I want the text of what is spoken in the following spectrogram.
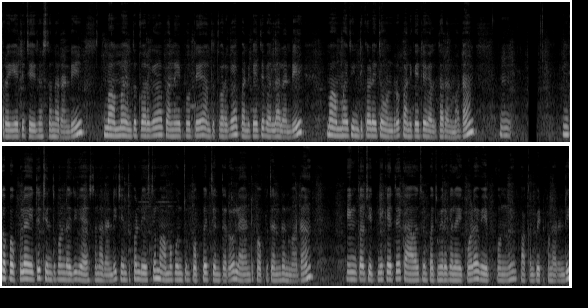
ఫ్రై అయితే చేసేస్తున్నారండి. మా అమ్మ ఎంత త్వరగా పని అయిపోతే అంత త్వరగా పనికైతే వెళ్ళాలండి. మా అమ్మ అయితే ఇంటికాడైతే ఉండరు పనికైతే వెళ్తారనమాట. ఇంకా పప్పులో అయితే చింతపండు అది వేస్తున్నారండి. చింతపండు వేస్తే మా అమ్మ కొంచెం పప్పు అయితే తింటారు లేదంటే పప్పు తినరు అనమాట ఇంకా చట్నీకి అయితే కావాల్సిన పచ్చిమిరకాయలు అవి కూడా వేపుకొని పక్కన పెట్టుకున్నారండి.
